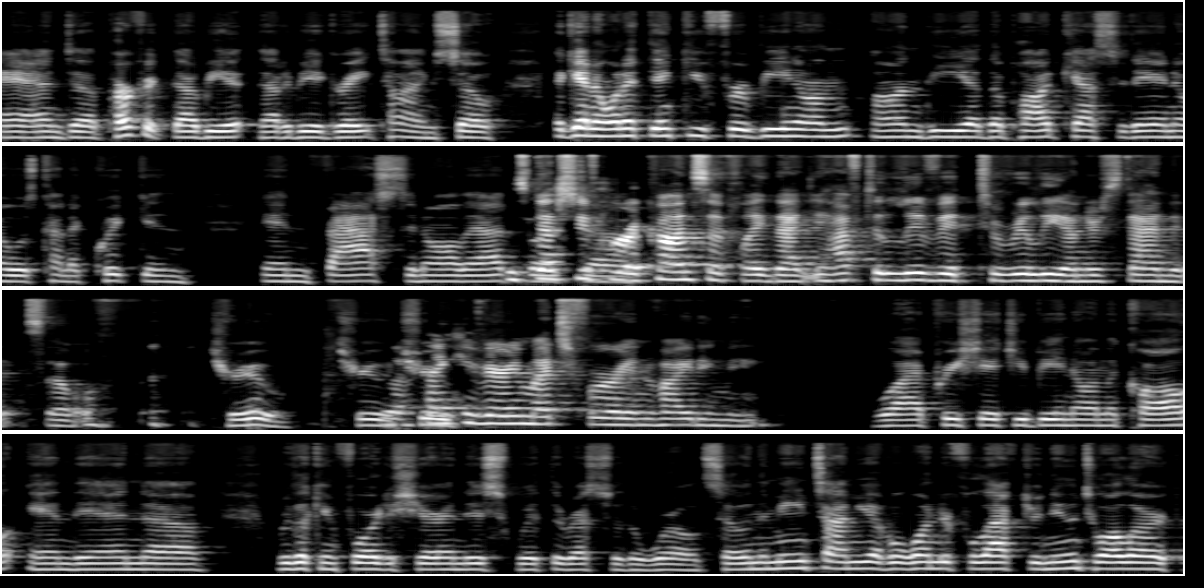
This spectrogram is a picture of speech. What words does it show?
And uh, perfect. That'd be that'd be a great time. So again i want to thank you for being on on the uh, the podcast today. I know it was kind of quick and and fast and all that especially but, uh, for a concept like that you have to live it to really understand it so. True true well, true. thank you very much for inviting me well i appreciate you being on the call and then uh, we're looking forward to sharing this with the rest of the world so in the meantime you have a wonderful afternoon to all our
